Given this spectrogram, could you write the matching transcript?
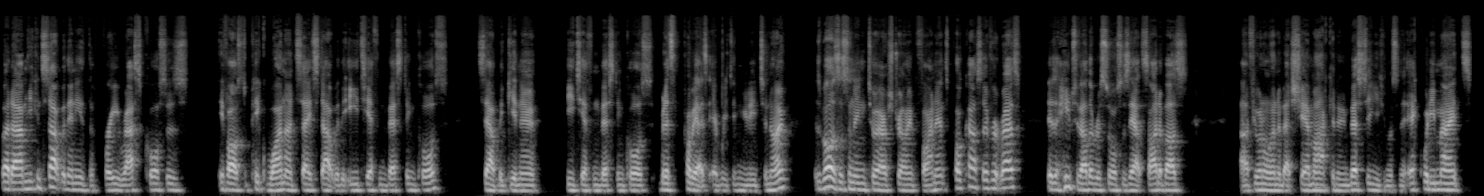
But um, you can start with any of the free Rask courses. If I was to pick one, I'd say start with the ETF investing course. It's our beginner ETF investing course, but it probably has everything you need to know as well as listening to our Australian finance podcast over at Rask. There's a heaps of other resources outside of us. Uh, if you want to learn about share market and investing, you can listen to Equity Mates,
